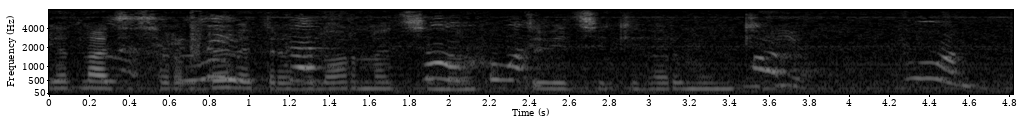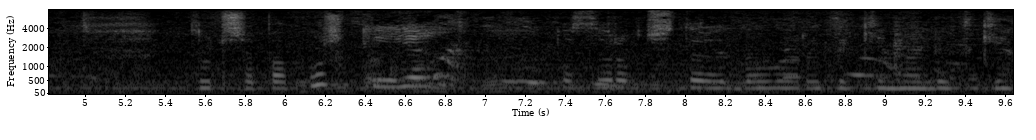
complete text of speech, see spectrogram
15,49 регулярна ціна. Дивіться, які гарненькі. Тут ще папушки є по 44 долари такі малютки.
